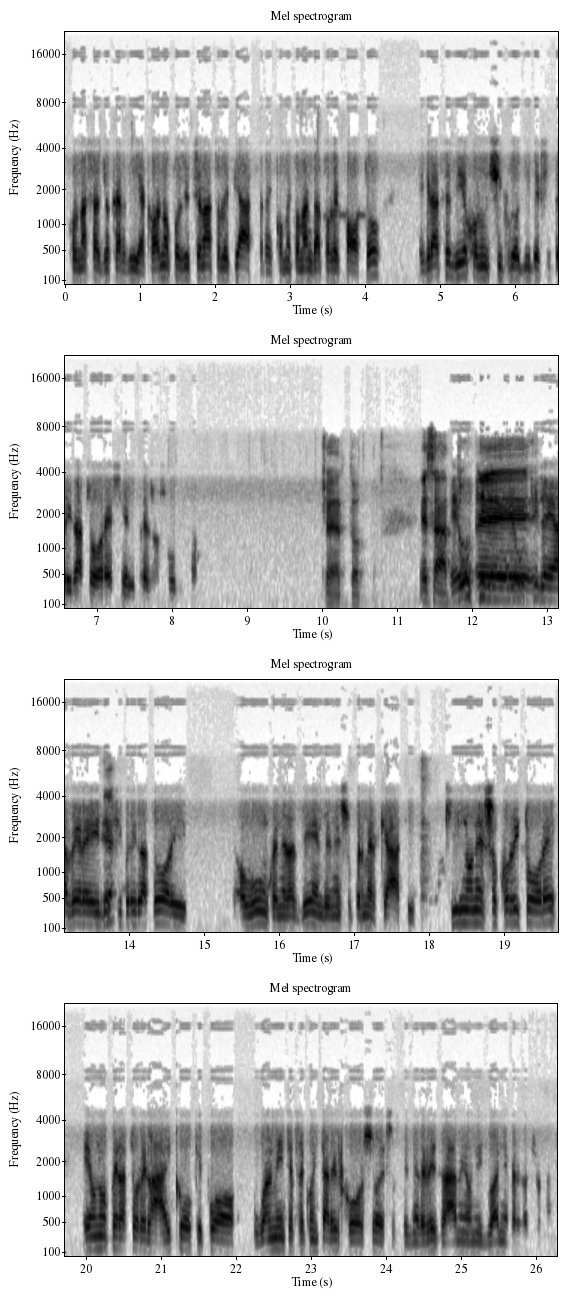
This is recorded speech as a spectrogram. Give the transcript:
col massaggio cardiaco, hanno posizionato le piastre come ti ho mandato le foto e grazie a Dio con un ciclo di defibrillatore si è ripreso subito. Certo, esatto. È utile, Eh, è utile avere i defibrillatori ovunque, nelle aziende, nei supermercati. Chi non è soccorritore è un operatore laico che può ugualmente frequentare il corso e sostenere l'esame ogni due anni avere l'aggiornamento.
